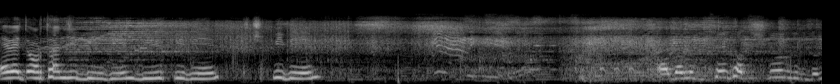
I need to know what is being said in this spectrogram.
evet ortancı bildiğim, büyük bildiğim, küçük bildiğim. Adamı bir tek atışla öldürdüm.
